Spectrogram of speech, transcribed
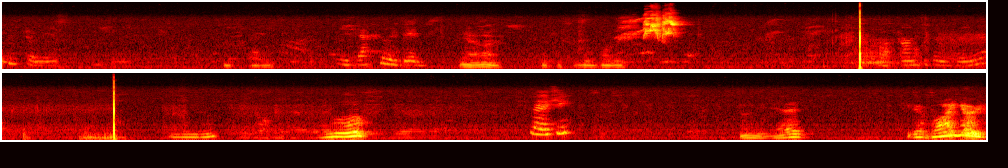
Oh, just. Actually did. Yeah, I know. This is a bugger. Aren't you gonna clean it? Where is she? The head. She can bite you!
